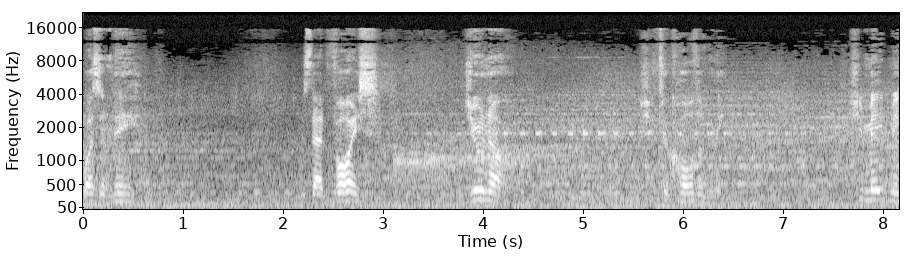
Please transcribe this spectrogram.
Wasn't me. It was that voice. Juno. She took hold of me. She made me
